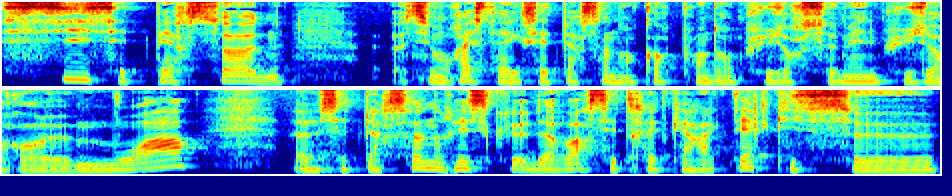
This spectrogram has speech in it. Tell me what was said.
si cette personne si on reste avec cette personne encore pendant plusieurs semaines, plusieurs mois, cette personne risque d'avoir ces traits de caractère qui se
